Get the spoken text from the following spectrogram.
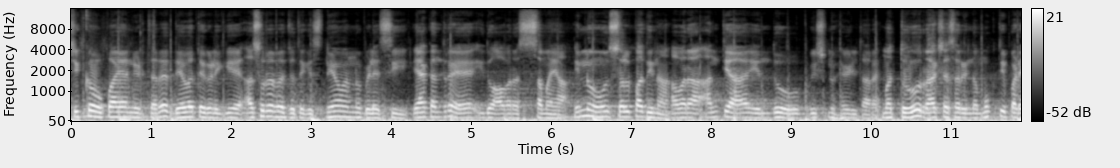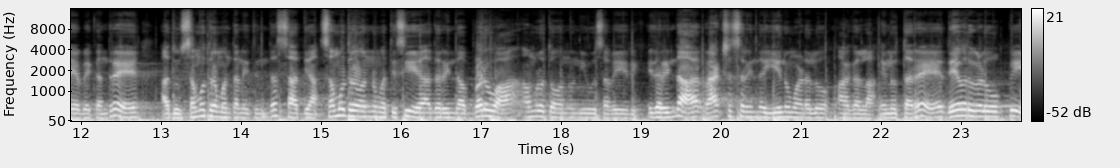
ಚಿಕ್ಕ ಉಪಾಯ ನೀಡ್ತಾರೆ. ದೇವತೆಗಳಿಗೆ ಅಸುರರ ಜೊತೆಗೆ ಸ್ನೇಹವನ್ನು ಬೆಳೆಸಿ. ಯಾಕಂದ್ರೆ ಇದು ಅವರ ಸಮಯ. ಇನ್ನು ಸ್ವಲ್ಪ ದಿನ ಅವರ ಅಂತ್ಯ ಎಂದು ವಿಷ್ಣು ಹೇಳ್ತಾರೆ. ಮತ್ತು ರಾಕ್ಷಸರಿಂದ ಮುಕ್ತಿ ಪಡೆಯಬೇಕಂದ್ರೆ ಅದು ಸಮುದ್ರ ಮಂಥನದಿಂದ ಸಾಧ್ಯ. ಸಮುದ್ರವನ್ನು ಮತಿಸಿ ಅದರಿಂದ ಬರುವ ಅಮೃತವನ್ನು ನೀವು ಸವೆಯಿರಿ. ಇದರಿಂದ ರಾಕ್ಷಸರಿಂದ ಏನು ಮಾಡಲು ಆಗಲ್ಲ ಎನ್ನುತ್ತಾರೆ ದೇವರುಗಳು ಒಪ್ಪಿ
